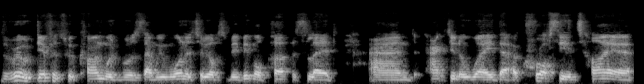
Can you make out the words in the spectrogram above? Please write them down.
the real difference with Kindwood was that we wanted to obviously be a bit more purpose led and act in a way that across the entire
